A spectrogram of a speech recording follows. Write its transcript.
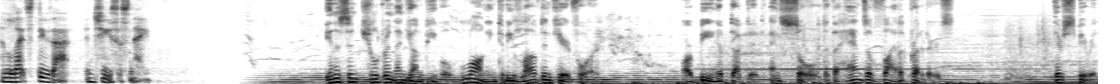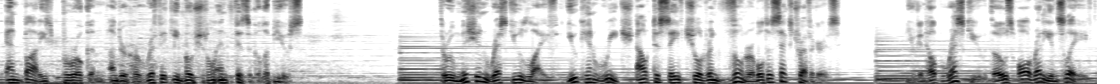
And let's do that in Jesus' name. Innocent children and young people longing to be loved and cared for are being abducted and sold at the hands of violent predators their spirit and bodies broken under horrific emotional and physical abuse. Through Mission Rescue Life, you can reach out to save children vulnerable to sex traffickers. You can help rescue those already enslaved.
